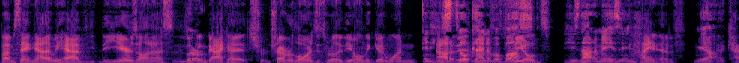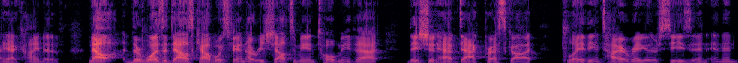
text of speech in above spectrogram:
But I'm saying now that we have the years on us, looking Sure. back at it, Tr- Trevor Lawrence is really the only good one, And he's out of still it. I kind mean, of a bust. Fields, He's not amazing. kind of. Yeah. Uh, Yeah, kind of. Now, there was a Dallas Cowboys fan that reached out to me and told me that they should have Dak Prescott play the entire regular season and then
